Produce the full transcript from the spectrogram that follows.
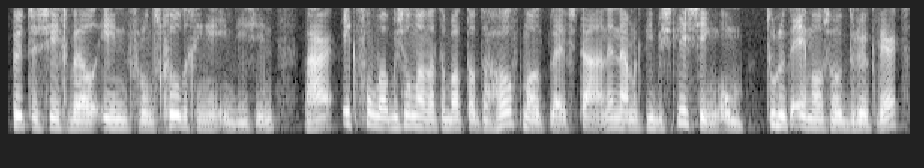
putten zich wel in verontschuldigingen in die zin. Maar ik vond wel bijzonder aan dat debat dat de hoofdmoot bleef staan. En namelijk die beslissing om, toen het eenmaal zo druk werd...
